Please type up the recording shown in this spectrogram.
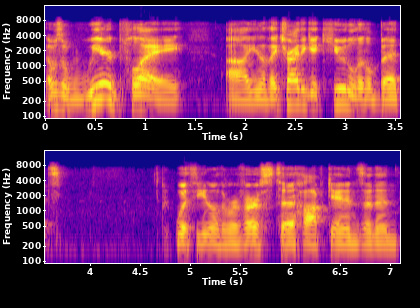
that was a weird play. Uh, you know, they tried to get cute a little bit with you know the reverse to Hopkins and then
